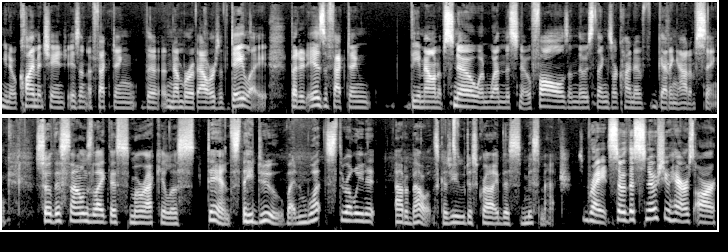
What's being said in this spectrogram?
you know, climate change isn't affecting the number of hours of daylight, but it is affecting the amount of snow and when the snow falls, and those things are kind of getting out of sync. So this sounds like this miraculous dance. They do, but what's throwing it out of balance? Because you describe this mismatch. Right. So the snowshoe hares are,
